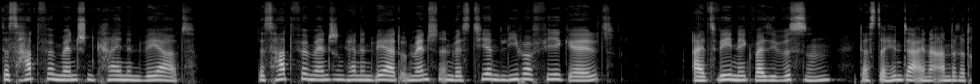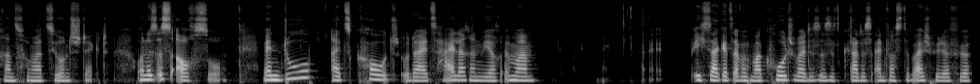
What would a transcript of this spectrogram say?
Das hat für Menschen keinen Wert. Das hat für Menschen keinen Wert. Und Menschen investieren lieber viel Geld als wenig, weil sie wissen, dass dahinter eine andere Transformation steckt. Und es ist auch so. Wenn du als Coach oder als Heilerin, wie auch immer, ich sage jetzt einfach mal Coach, weil das ist jetzt gerade das einfachste Beispiel dafür,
